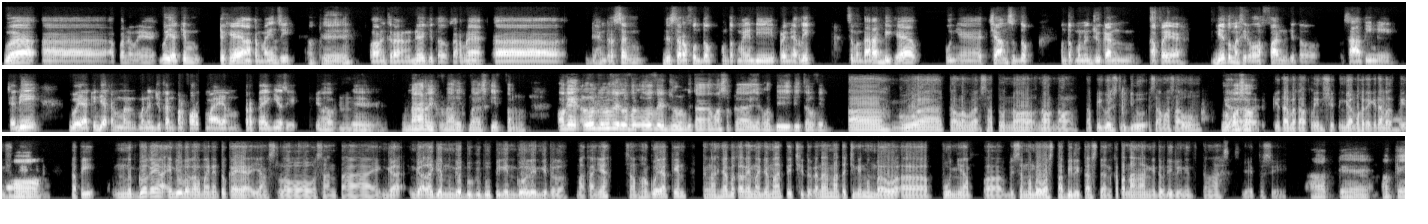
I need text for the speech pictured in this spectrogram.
Gue uh, apa namanya? Gue yakin De Gea yang akan main sih Oke. lawan Granada gitu. Karena uh, Henderson deserve untuk untuk main di Premier League. Sementara De Gea punya chance untuk untuk menunjukkan apa ya? Dia tuh masih relevan gitu saat ini. Jadi gue yakin dia akan men- menunjukkan performa yang terbaiknya sih gitu. Oke, menarik, menarik bahas kiper. Oke, lu dulu Vin, lu, lu, Vin, sebelum kita masuk ke yang lebih detail, Vin. Ah, gua kalau nggak satu nol nol nol. Tapi gue setuju sama Saung. Ya, kita bakal clean sheet. Enggak, maksudnya kita bakal clean sheet. Oh, Tapi menurut gue kayak MU bakal mainnya tuh kayak yang slow, santai, nggak nggak lagi yang menggebu-gebu pingin golin gitu loh. Makanya somehow gue yakin tengahnya bakal Nemanja Matic gitu karena Matic ini membawa eh, punya eh, bisa membawa stabilitas dan ketenangan gitu di lini tengah gitu sih. oke, oke.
